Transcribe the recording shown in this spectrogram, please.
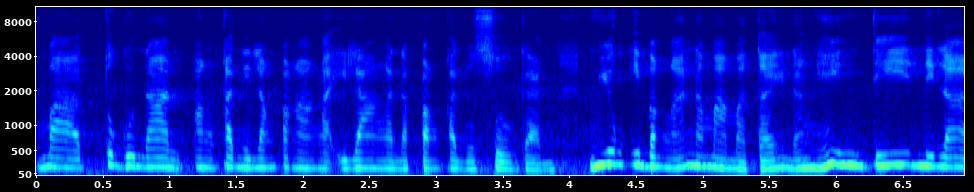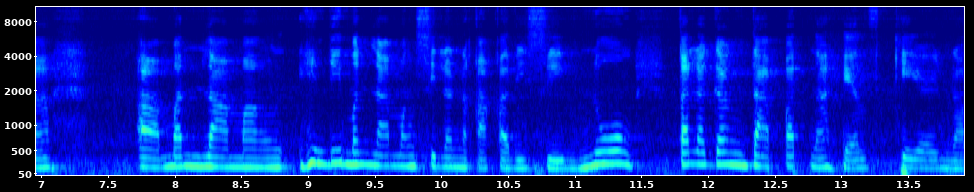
matugunan ang kanilang pangangailangan na pangkalusugan. Yung iba nga namamatay nang hindi nila ah, man lamang, hindi man lamang sila nakaka-receive nung talagang dapat na healthcare na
